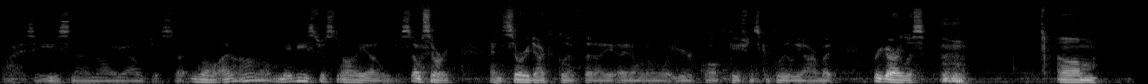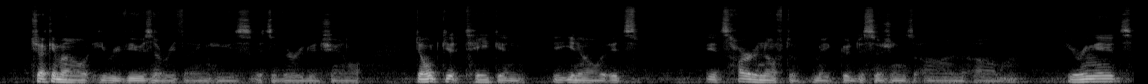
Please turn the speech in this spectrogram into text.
why is he? He's not an audiologist. Well, I don't know. Maybe he's just an audiologist. I'm sorry. And sorry, Dr. Cliff, that I, I don't know what your qualifications completely are, but regardless, um, check him out. He reviews everything. He's it's a very good channel. Don't get taken. You know, it's it's hard enough to make good decisions on um, hearing aids,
